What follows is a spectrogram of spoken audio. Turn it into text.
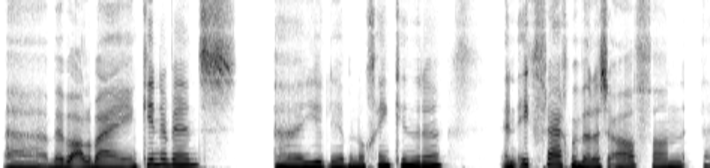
We hebben allebei een kinderwens. Jullie hebben nog geen kinderen. En ik vraag me wel eens af van eh,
